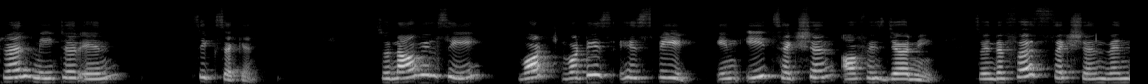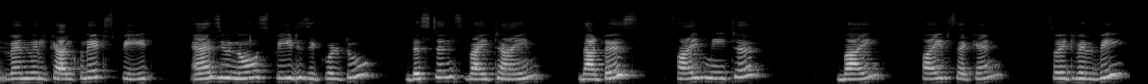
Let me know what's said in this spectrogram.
12 meter in 6 second. So now we'll see what, what is his speed in each section of his journey. So in the first section when, when we'll calculate speed as you know speed is equal to distance by time that is 5 meter by 5 second so it will be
